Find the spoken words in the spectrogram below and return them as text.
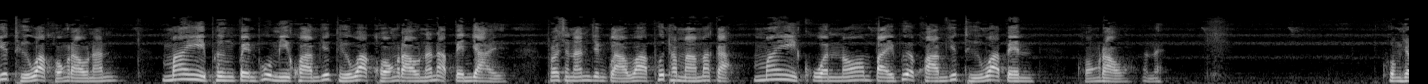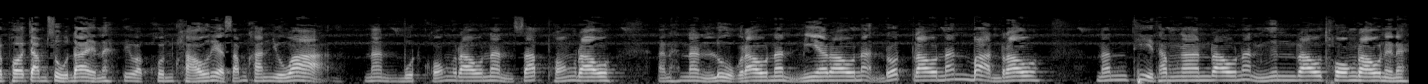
ยึดถือว่าของเรานั้น ไม่พึงเป็นผู้มีความยึดถือว่าของเรานั้นเป็นใหญ่ เพราะฉะนั้นจึงกล่าวว่าพุทธมามะกะไม่ควรน้อมไปเพื่อความยึดถือว่าเป็นของเรานะคงจะพอจำสูตรได้นะที่ว่าคนเขาเนี่ยสำคัญอยู่ว่านั่นบุตรของเรานั่นทรัพย์ของเราอันนั่นลูกเรานั่นเมียเรานั่นรถเรานั่นบ้านเรา นั่นที่ทำงานเรานั่นเงินเราทองเราเนี่ยนะ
